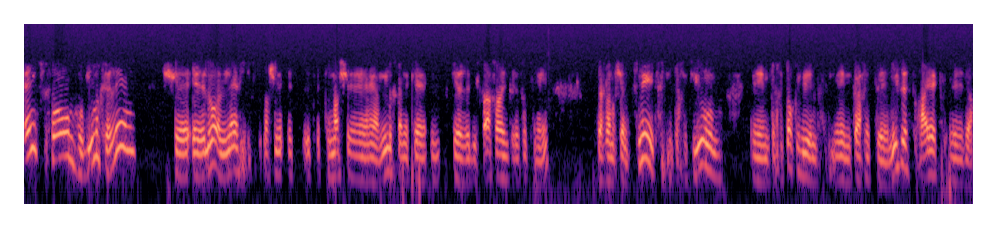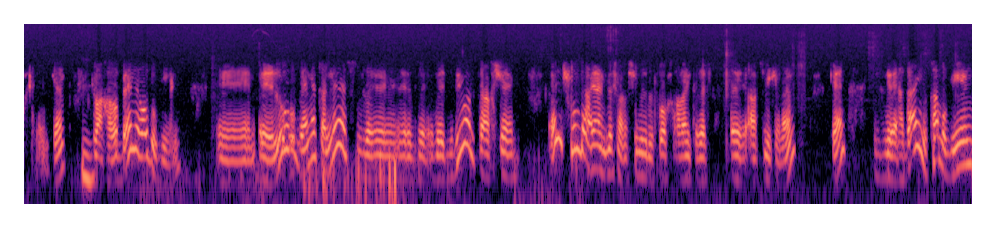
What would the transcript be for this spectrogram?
אין ספור הוגים אחרים שהעלו על נס ש... את, את, את מה שאני מכנה כרדיפה אחר אינטרס עצמי. ניקח למשל סמית, ניקח את יום, אה, ניקח את טוקוויל, אה, ניקח את אה, מיזס, הייק ואחרים, כן? Mm. כלומר, הרבה מאוד הוגים העלו באמת על נס והצביעו על כך שאין שום בעיה עם זה שאנשים ירדפו אחר האינטרס העצמי שלהם, כן? ועדיין אותם הוגים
